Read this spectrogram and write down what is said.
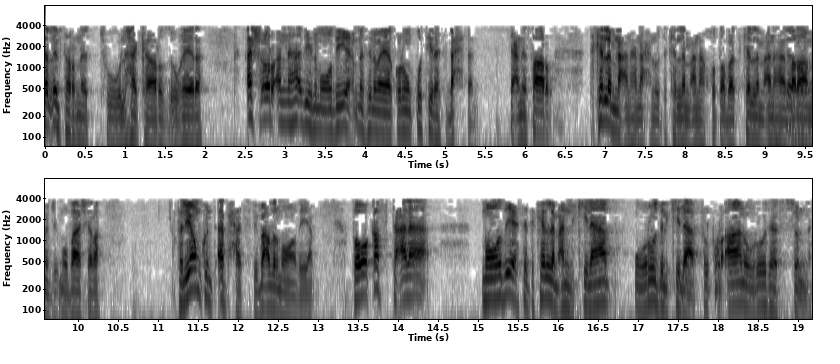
الإنترنت والهاكرز وغيره. أشعر أن هذه المواضيع مثل ما يقولون قتلت بحثا. يعني صار تكلمنا عنها نحن تكلم عنها خطبة تكلم عنها برامج مباشرة. فاليوم كنت أبحث في بعض المواضيع فوقفت على مواضيع تتكلم عن الكلاب ورود الكلاب في القرآن وورودها في السنة.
